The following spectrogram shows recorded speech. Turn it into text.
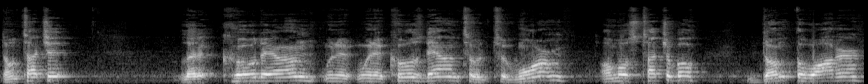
Don't touch it. Let it cool down. When it when it cools down to, to warm, almost touchable, dump the water,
